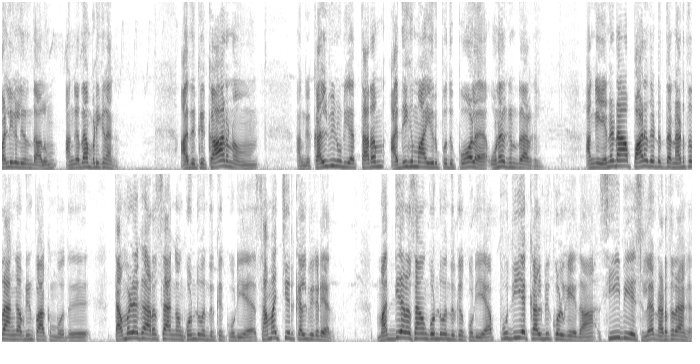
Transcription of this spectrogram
பள்ளிகள் இருந்தாலும் அங்கே தான் படிக்கிறாங்க. அதுக்கு காரணம் அங்கே கல்வியினுடைய தரம் அதிகமாக இருப்பது போல உணர்கின்றார்கள். அங்கே என்னடா பாடத்திட்டத்தை நடத்துகிறாங்க அப்படின்னு பார்க்கும்போது தமிழக அரசாங்கம் கொண்டு வந்திருக்கக்கூடிய சமச்சீர் கல்வி கிடையாது. மத்திய அரசாங்கம் கொண்டு வந்திருக்கக்கூடிய புதிய கல்விக் கொள்கை தான் சிபிஎஸ்சியில் நடத்துகிறாங்க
